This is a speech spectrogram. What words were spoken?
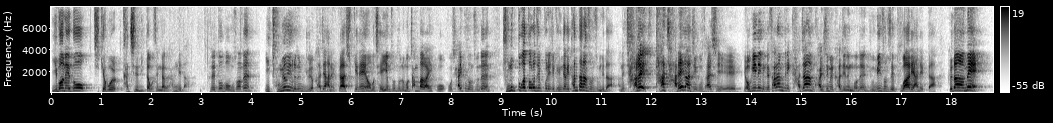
이번에도 지켜볼 가치는 있다고 생각을 합니다. 그래도 뭐 우선은 이 두 명이 그래도 좀 유력하지 않을까 싶긴 해요. 뭐 JM 선수는 뭐 짬바가 있고, 뭐 샤이프 선수는 주목도가 떨어질 뿐이지 굉장히 탄탄한 선수입니다. 근데 잘해 다 잘해가지고 사실 여기는 근데 사람들이 가장 관심을 가지는 거는 유민 선수의 부활이 아닐까. 그 다음에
